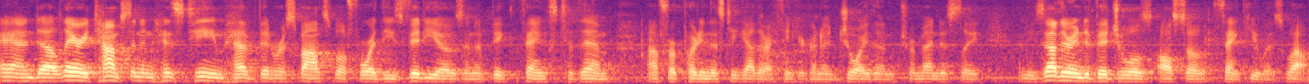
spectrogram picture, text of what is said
And uh, Larry Thompson and his team have been responsible for these videos, and a big thanks to them uh, for putting this together. I think you're going to enjoy them tremendously. And these other individuals also thank you as well.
